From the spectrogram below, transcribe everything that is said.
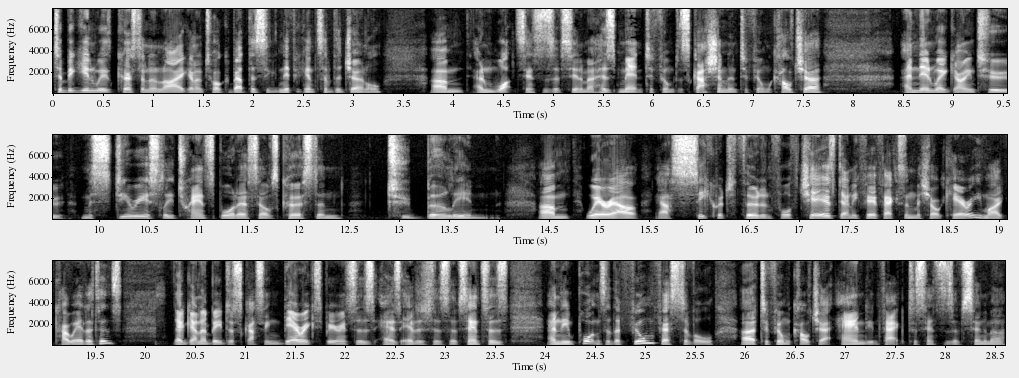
to begin with, Kirsten and I are going to talk about the significance of the journal um, and what Senses of Cinema has meant to film discussion and to film culture. And then we're going to mysteriously transport ourselves, Kirsten, to Berlin, um, where our, our secret third and fourth chairs, Danny Fairfax and Michelle Carey, my co editors, are going to be discussing their experiences as editors of Senses and the importance of the film festival uh, to film culture and, in fact, to Senses of Cinema,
